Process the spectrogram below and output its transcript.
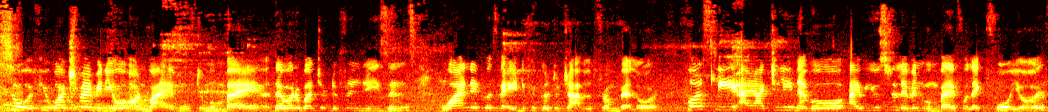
So if you watch my video on why I moved to Mumbai, there were a bunch of different reasons. One, it was very difficult to travel from Vellore. Firstly, I actually never, I used to live in Mumbai for like four years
